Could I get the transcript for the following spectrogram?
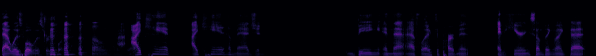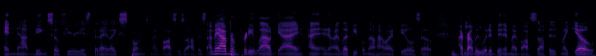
That was what was reported. oh my I- god. I can't I can't imagine being in that athletic department and hearing something like that and not being so furious that I like stormed my boss's office. I mean, I'm a pretty loud guy. I you know I let people know how I feel, so I mm-hmm. probably would have been in my boss's office like, "Yo,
